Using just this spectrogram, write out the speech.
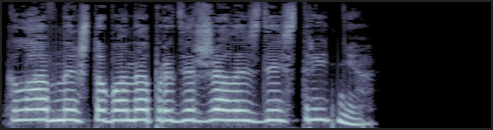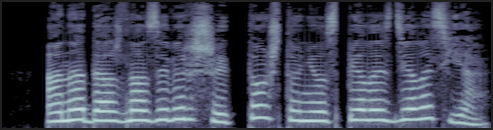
Главное, чтобы она продержалась здесь три дня. Она должна завершить то, что не успела сделать я.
